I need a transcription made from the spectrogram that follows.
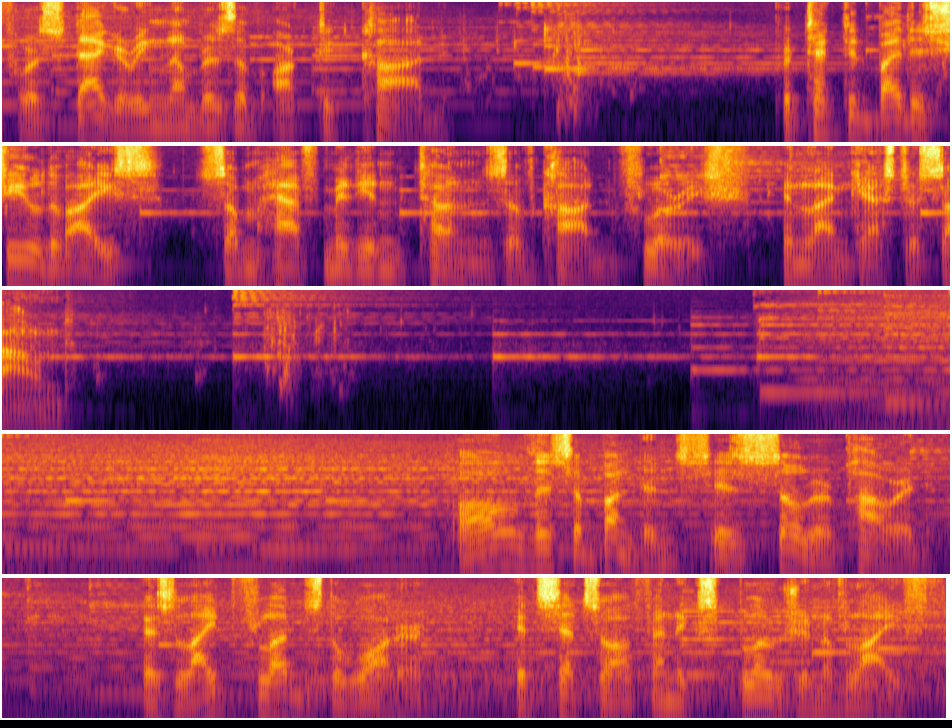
for staggering numbers of Arctic cod. Protected by the shield of ice, some half million tons of cod flourish in Lancaster Sound. All this abundance is solar powered. As light floods the water, it sets off an explosion of life.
